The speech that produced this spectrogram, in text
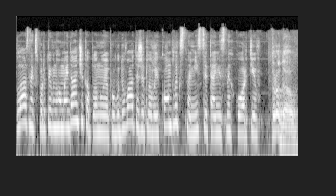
власник спортивного майданчика планує побудувати житловий комплекс на місці тенісних кортів. продав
